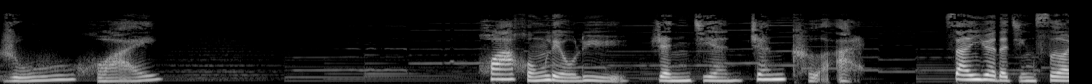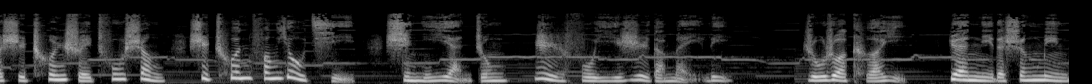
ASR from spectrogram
如怀？花红柳绿，人间真可爱。三月的景色是春水初盛，是春风又起，是你眼中日复一日的美丽。如若可以，愿你的生命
